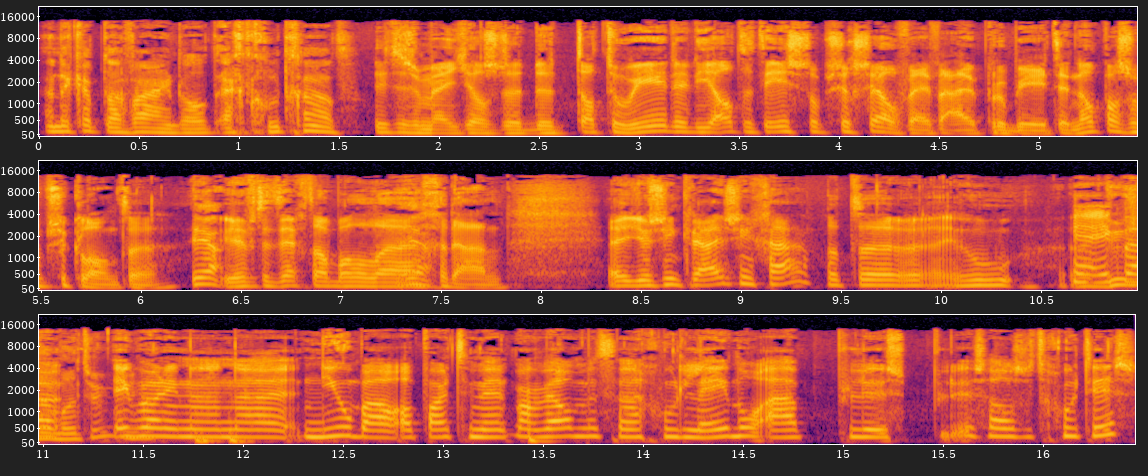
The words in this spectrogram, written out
En ik heb de ervaring dat het echt goed gaat. Dit is een beetje als de, de tatoeëerder die altijd eerst op zichzelf even uitprobeert en dan pas op zijn klanten. Ja. U heeft het echt allemaal uh, ja. gedaan. Uh, Josien Kruisinga, wat, uh, hoe ja, ik woon, u? Ik woon in een uh, nieuwbouwappartement, maar wel met een goed label, A++, als het goed is.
